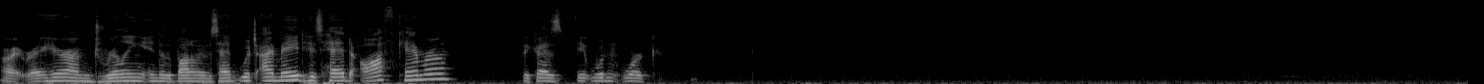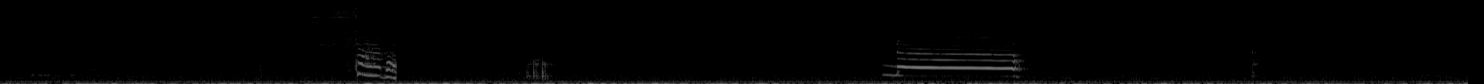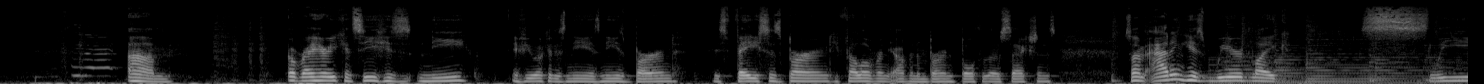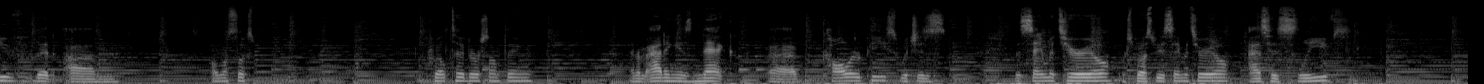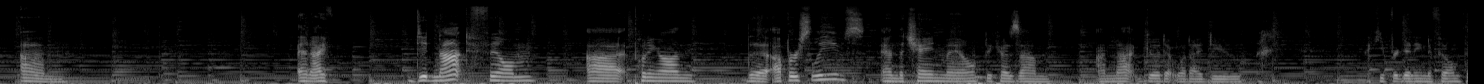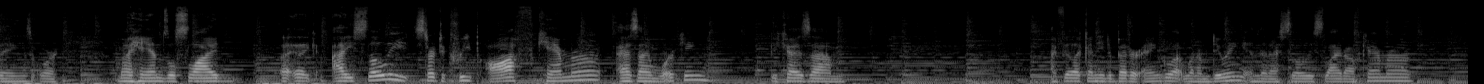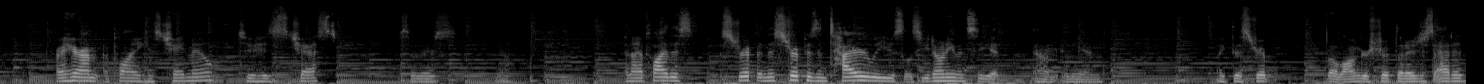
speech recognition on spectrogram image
All right, right here I'm drilling into the bottom of his head, which I made his head off camera because it wouldn't work. Um, oh, right here you can see his knee. If you look at his knee, his knee is burned. His face is burned. He fell over in the oven and burned both of those sections. So I'm adding his weird like sleeve that um almost looks quilted or something. And I'm adding his neck uh, collar piece, which is the same material, or supposed to be the same material, as his sleeves. Um, and I did not film uh, putting on the upper sleeves and the chainmail because um, I'm not good at what I do. I keep forgetting to film things or my hands will slide. like I slowly start to creep off camera as I'm working because um, I feel like I need a better angle at what I'm doing and then I slowly slide off camera Right here I'm applying his chainmail to his chest. So there's, you know. And I apply this strip, and this strip is entirely useless. You don't even see it um, in the end. Like this strip, the longer strip that I just added.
